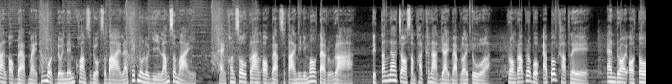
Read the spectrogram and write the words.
การออกแบบใหม่ทั้งหมดโดยเน้นความสะดวกสบายและเทคโนโลยีล้ำสมัย แผงคอนโซลกลางออกแบบสไตล์มินิมอลแต่หรูหรา ติดตั้งหน้าจอสัมผัสขนาดใหญ่แบบลอยตัว รองรับระบบ Apple CarPlay Android Auto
